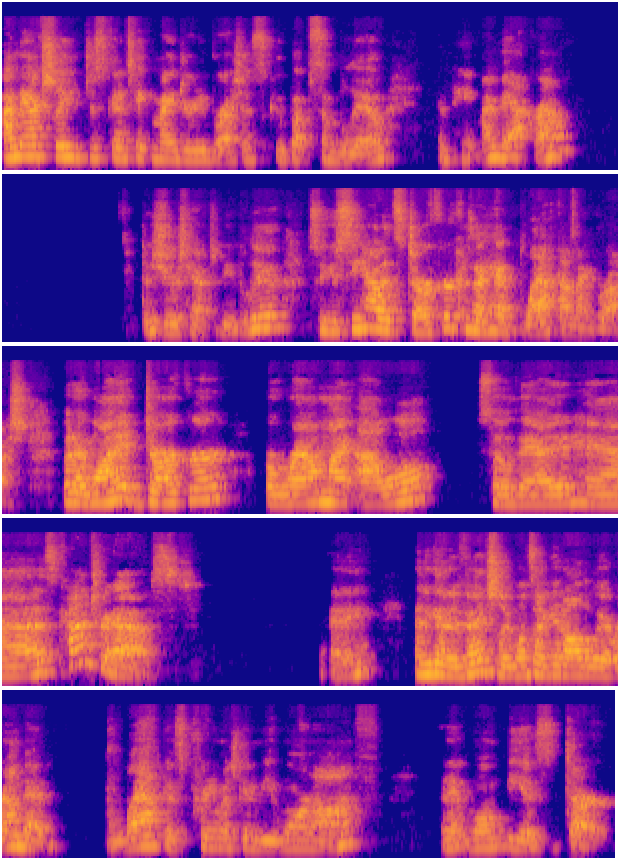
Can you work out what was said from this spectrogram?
I'm actually just going to take my dirty brush and scoop up some blue and paint my background. Does yours have to be blue? So you see how it's darker because I had black on my brush, but I want it darker around my owl so that it has contrast. Okay. And again, eventually, once I get all the way around that, black is pretty much going to be worn off and it won't be as dark.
